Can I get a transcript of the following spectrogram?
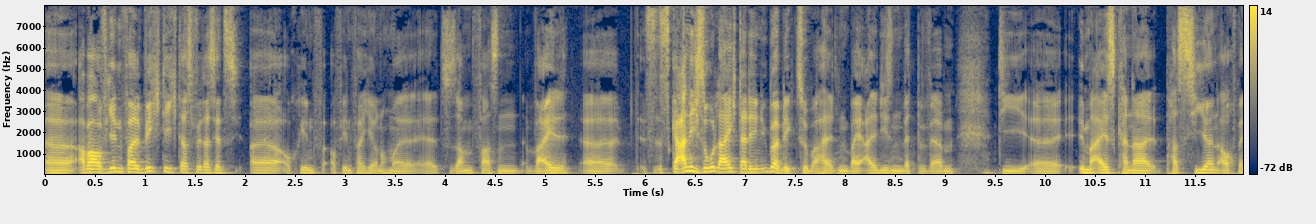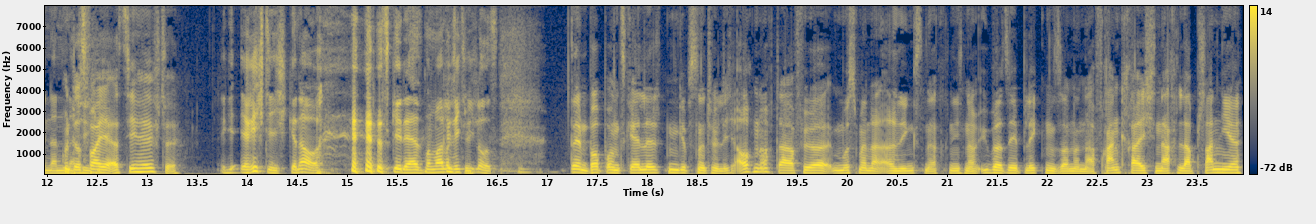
Äh, aber auf jeden Fall wichtig, dass wir das jetzt äh, auch jeden, auf jeden Fall hier nochmal äh, zusammenfassen, weil äh, es ist gar nicht so leicht, da den Überblick zu behalten bei all diesen Wettbewerben, die äh, im Eiskanal passieren, auch wenn dann. Und das war ja erst die Hälfte. Ja, richtig, genau. das geht ja erst nochmal richtig. richtig los. Denn Bob und Skeleton gibt es natürlich auch noch. Dafür muss man dann allerdings nach, nicht nach Übersee blicken, sondern nach Frankreich, nach La Plagne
